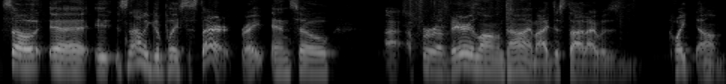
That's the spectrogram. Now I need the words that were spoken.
So uh, it- it's not a good place to start right? And so uh, for a very long time i just thought i was quite dumb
